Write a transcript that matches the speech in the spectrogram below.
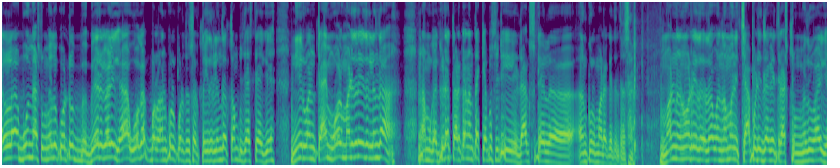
ಎಲ್ಲ ಭೂಮಿ ಅಷ್ಟು ಮಿದು ಕೊಟ್ಟು ಬೇರುಗಳಿಗೆ ಹೋಗಕ್ಕೆ ಬಲ ಅನುಕೂಲ ಕೊಡ್ತೀವಿ ಸರ್. ಇದರಿಂದ ತಂಪು ಜಾಸ್ತಿ ಆಗಿ ನೀರು ಒಂದು ಟೈಮ್ ಹೋಳು ಮಾಡಿದರೆ ಇದರಿಂದ ನಮ್ಗೆ ಗಿಡ ತಡ್ಕೊಳಂಥ ಕೆಪಾಸಿಟಿ ಡಾಗ್ ಸೈಲ್ ಅನುಕೂಲ ಮಾಡಕತ್ತೈತೆ ಸರ್. ಮಣ್ಣು ನೋಡ್ರಿ, ಇದು ಒಂದು ನಮ್ಮನೆ ಚಾಪಡಿ ಇದ್ದಾಗ ಐತ್ರಿ, ಅಷ್ಟು ಮೆದುವಾಗಿ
